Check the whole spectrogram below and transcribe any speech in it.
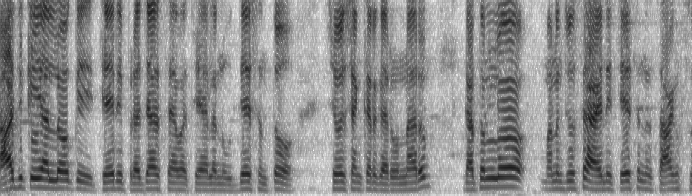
రాజకీయాల్లోకి చేరి ప్రజాసేవ చేయాలనే ఉద్దేశంతో శివశంకర్ గారు ఉన్నారు. గతంలో మనం చూస్తే ఆయన చేసిన సాంగ్స్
